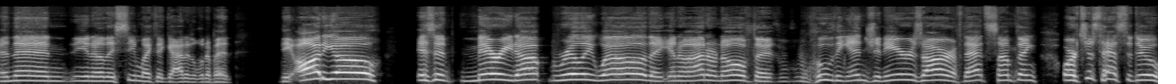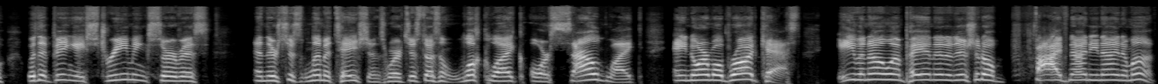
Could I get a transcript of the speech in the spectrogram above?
And then, you know, they seem like they got it a little bit the audio isn't married up really well. They, you know, I don't know if the who the engineers are, if that's something, or it just has to do with it being a streaming service and there's just limitations where it just doesn't look like or sound like a normal broadcast, even though I'm paying an additional five ninety nine a month.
